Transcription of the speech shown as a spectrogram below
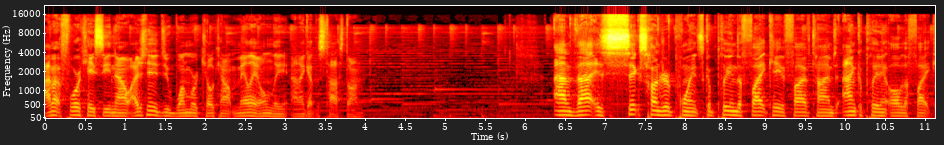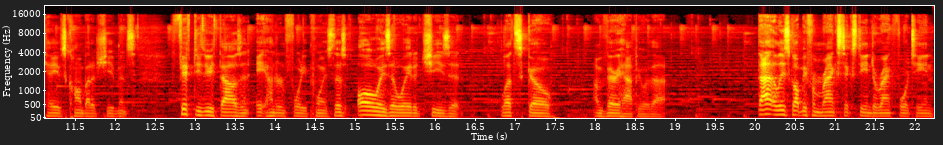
I'm at 4 KC now. I just need to do one more kill count, melee only, and I get this task done. And that is 600 points, completing the fight cave five times and completing all of the fight caves combat achievements. 53,840 points. There's always a way to cheese it. Let's go. I'm very happy with that. That at least got me from rank 16 to rank 14.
